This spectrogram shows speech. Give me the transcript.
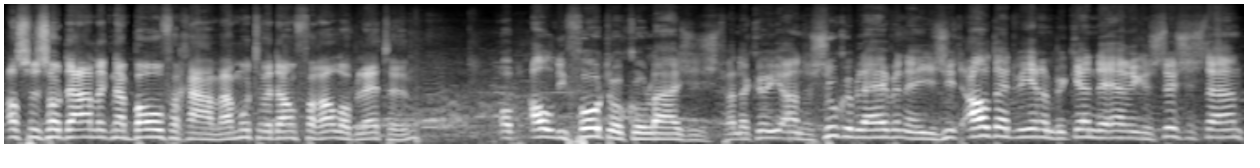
Als we zo dadelijk naar boven gaan, waar moeten we dan vooral op letten? Op al die fotocollages. Van daar kun je aan het zoeken blijven en je ziet altijd weer een bekende ergens tussen staan.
